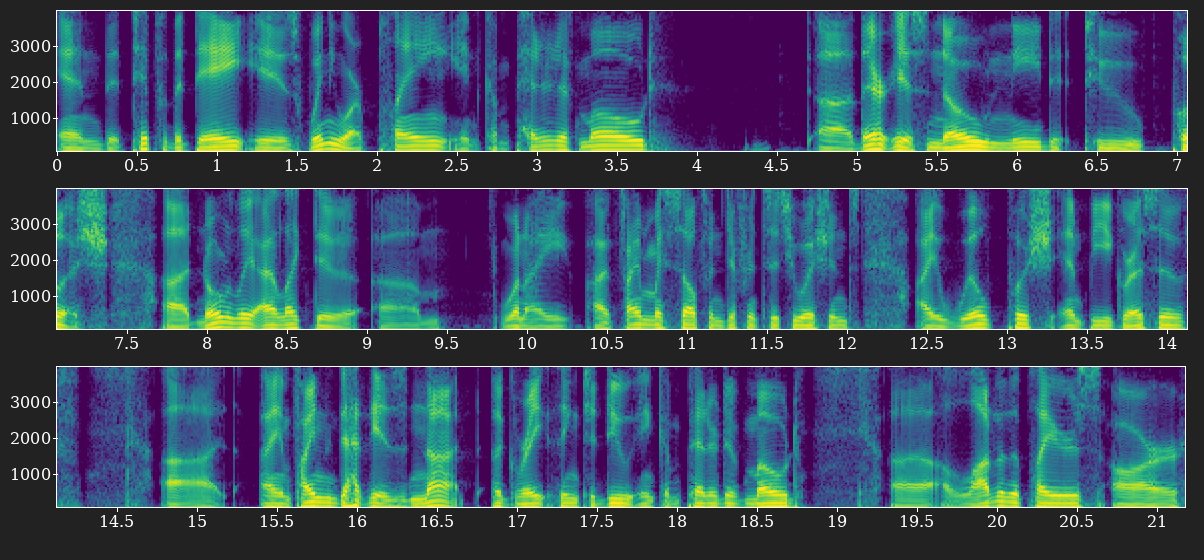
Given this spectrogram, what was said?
and the tip of the day is when you are playing in competitive mode. Uh, there is no need to push. Uh, normally, I like to um, when I, I find myself in different situations, I will push and be aggressive. Uh, I am finding that is not a great thing to do in competitive mode. Uh, a lot of the players are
